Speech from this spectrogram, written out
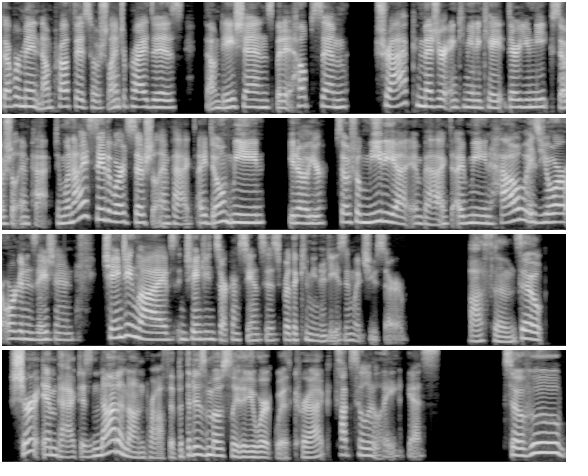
government, nonprofit, social enterprises, foundations, but it helps them track, measure, and communicate their unique social impact. And when I say the word social impact, I don't mean, you know, your social media impact. I mean, how is your organization changing lives and changing circumstances for the communities in which you serve? Awesome. So, Sure Impact is not a nonprofit, but that is mostly who you work with, correct? Absolutely. Yes. So, who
